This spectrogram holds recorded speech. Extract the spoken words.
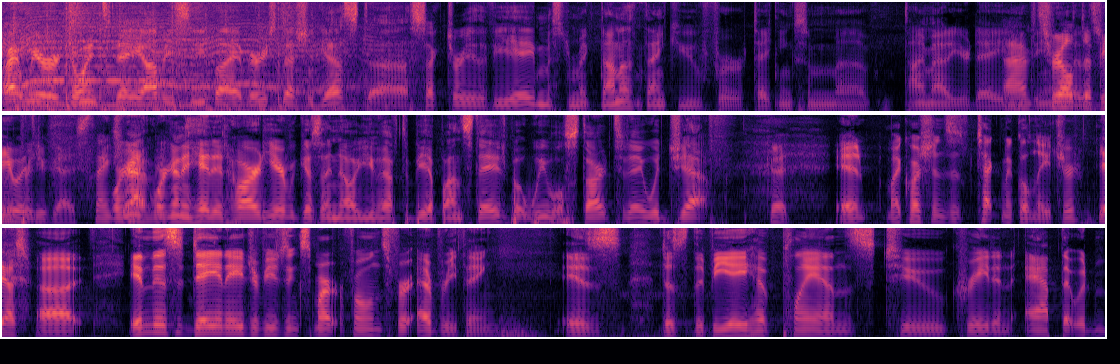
All right, we are joined today, obviously, by a very special guest, uh, Secretary of the VA, Mr. McDonough. Thank you for taking some uh, time out of your day. I'm thrilled to be with you guys. Thanks we're for gonna, We're going to hit it hard here because I know you have to be up on stage, but we will start today with Jeff. Good. And my question is of technical nature. Yes. Uh, in this day and age of using smartphones for everything, is does the VA have plans to create an app that would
